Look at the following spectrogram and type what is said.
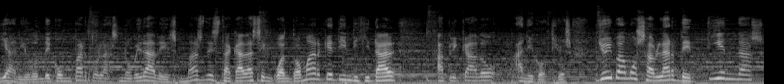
diario donde comparto las novedades más destacadas en cuanto a marketing digital aplicado a negocios. Y hoy vamos a hablar de tiendas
